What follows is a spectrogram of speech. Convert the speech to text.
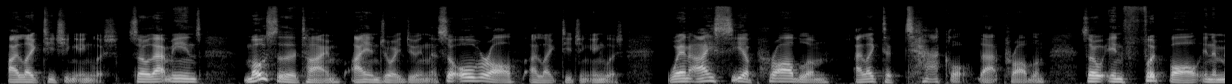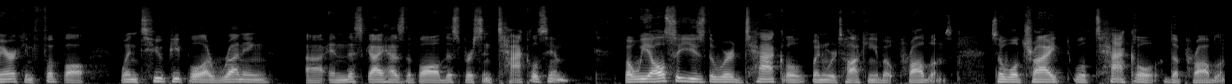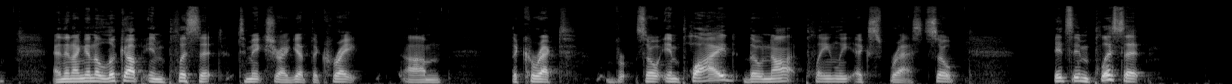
I like teaching English. So that means most of the time I enjoy doing this. So overall, I like teaching English. When I see a problem I like to tackle that problem. So in football, in American football, when two people are running uh, and this guy has the ball, this person tackles him. But we also use the word tackle when we're talking about problems. So we'll try, we'll tackle the problem. And then I'm going to look up implicit to make sure I get the correct, um, the correct. So implied, though not plainly expressed. So it's implicit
